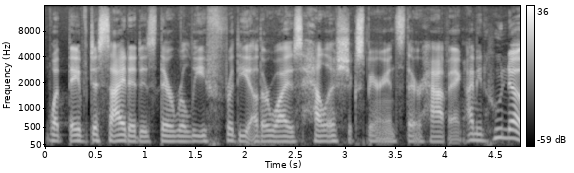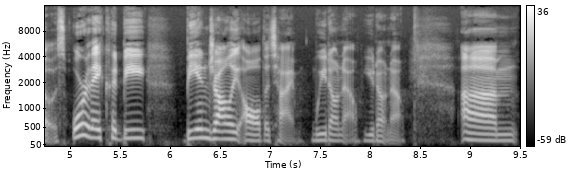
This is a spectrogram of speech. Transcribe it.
what they've decided is their relief for the otherwise hellish experience they're having. I mean who knows? Or they could be being jolly all the time. We don't know. You don't know. Um,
